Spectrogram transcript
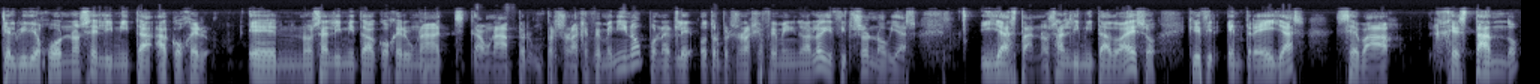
que el videojuego no se limita a coger eh, no se han limitado a coger una, a un personaje femenino, ponerle otro personaje femenino a lo y decir son novias. Y ya está, no se han limitado a eso. Quiero decir, entre ellas se va gestando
